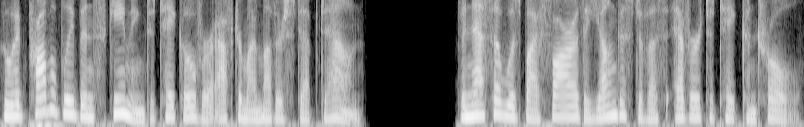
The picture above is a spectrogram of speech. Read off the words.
who had probably been scheming to take over after my mother stepped down. Vanessa was by far the youngest of us ever to take control,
